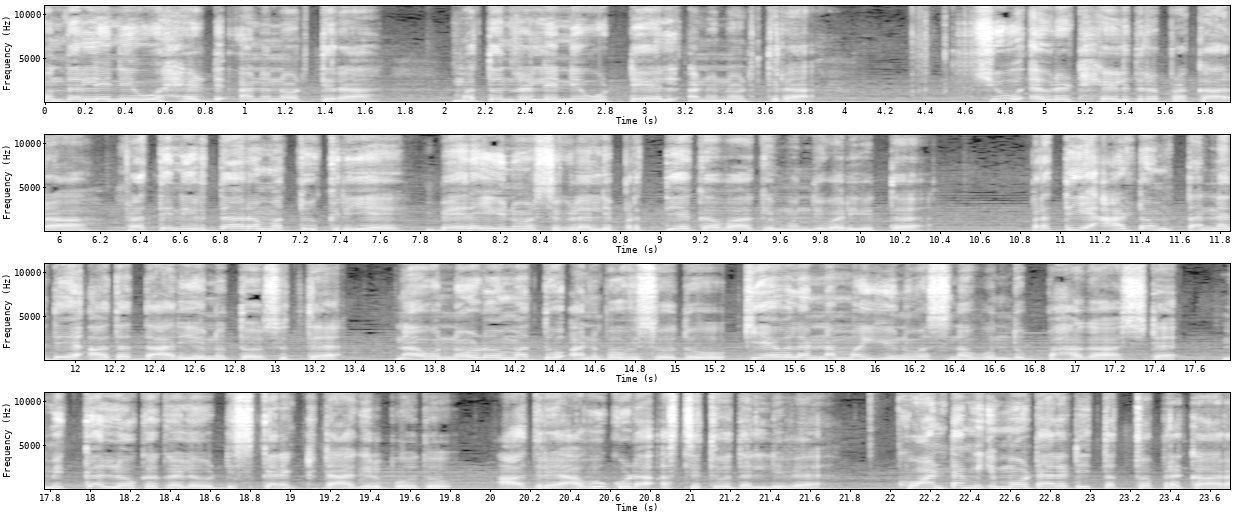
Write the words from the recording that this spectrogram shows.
ಒಂದರಲ್ಲಿ ನೀವು ಹೆಡ್ ಅನ್ನು ನೋಡ್ತೀರಾ, ಮತ್ತೊಂದರಲ್ಲಿ ನೀವು ಟೇಲ್ ಅನ್ನು ನೋಡ್ತೀರಾ. ಶ್ಯೂ ಎವರೆಟ್ ಹೇಳಿದ್ರ ಪ್ರಕಾರ, ಪ್ರತಿ ನಿರ್ಧಾರ ಮತ್ತು ಕ್ರಿಯೆ ಬೇರೆ ಯೂನಿವರ್ಸ್ಗಳಲ್ಲಿ ಪ್ರತ್ಯೇಕವಾಗಿ ಮುಂದುವರಿಯುತ್ತೆ. ಪ್ರತಿ ಆಟೋಮ್ ತನ್ನದೇ ಆದ ದಾರಿಯನ್ನು ತೋರಿಸುತ್ತೆ. ನಾವು ನೋಡೋ ಮತ್ತು ಅನುಭವಿಸೋದು ಕೇವಲ ನಮ್ಮ ಯೂನಿವರ್ಸ್ನ ಒಂದು ಭಾಗ ಅಷ್ಟೇ. ಮಿಕ್ಕ ಲೋಕಗಳು ಡಿಸ್ಕನೆಕ್ಟೆಡ್ ಆಗಿರ್ಬೋದು, ಆದರೆ ಅವು ಕೂಡ ಅಸ್ತಿತ್ವದಲ್ಲಿವೆ. ಕ್ವಾಂಟಮ್ ಇಮೋಟಾಲಿಟಿ ತತ್ವ ಪ್ರಕಾರ,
